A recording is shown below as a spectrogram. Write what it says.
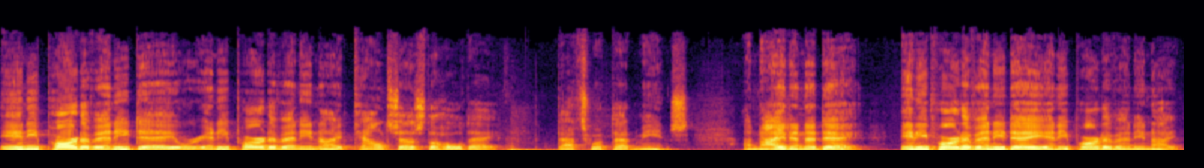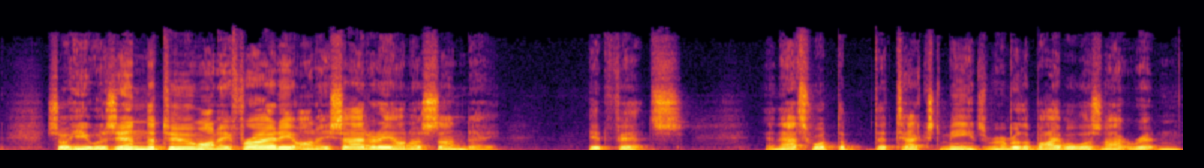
any part of any day or any part of any night counts as the whole day. That's what that means. A night and a day. Any part of any day, any part of any night. So he was in the tomb on a Friday, on a Saturday, on a Sunday. It fits. And that's what the, the text means. Remember, the Bible was not written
